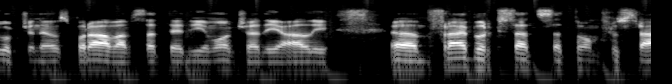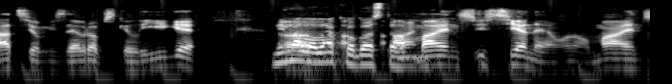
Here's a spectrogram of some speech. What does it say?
uopće ne osporavam sad te dvije momčadi, ali um, Freiburg sad sa tom frustracijom iz Europske lige, Nije malo lako gostovanje. A Mainz iz Sjene, ono, Mainz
